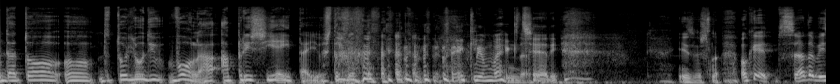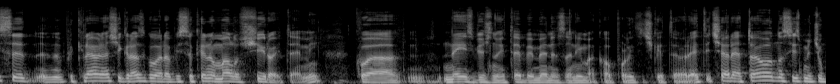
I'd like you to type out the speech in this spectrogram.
da, to, uh, da to ljudi vole, a appreciataju, što rekli moje kćeri. Izvrsno. Ok, sada bi se, pri kraju našeg razgovora bi se okrenuo malo široj temi, koja neizbježno i tebe i mene zanima kao političke teoretičare, a to je odnos između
